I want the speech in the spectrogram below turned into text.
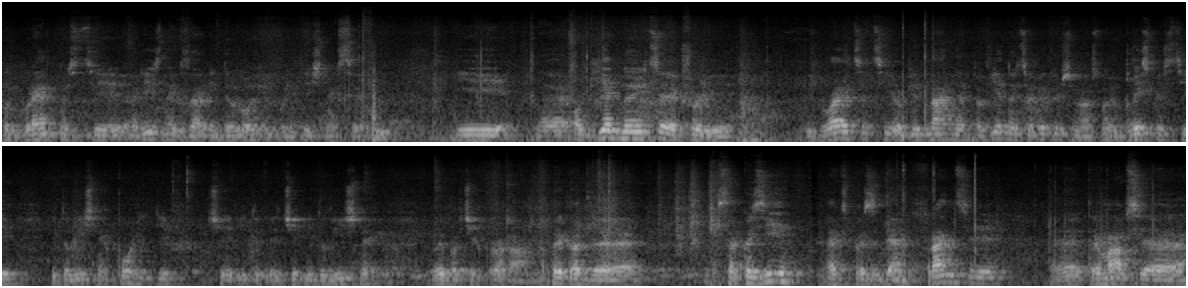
конкурентності різних за ідеологією політичних сил. І е, об'єднуються, якщо і відбуваються ці об'єднання, то об'єднуються виключно на основі близькості ідеологічних поглядів чи, ідеологічних виборчих програм. Наприклад, е, Саркозі, екс-президент Франції, е, тримався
